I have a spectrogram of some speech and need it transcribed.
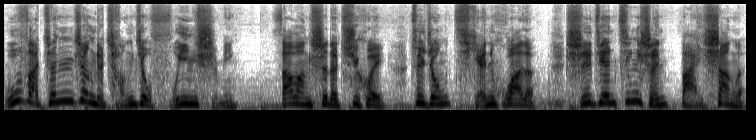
无法真正的成就福音使命。撒网式的聚会，最终钱花了，时间精神摆上了，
